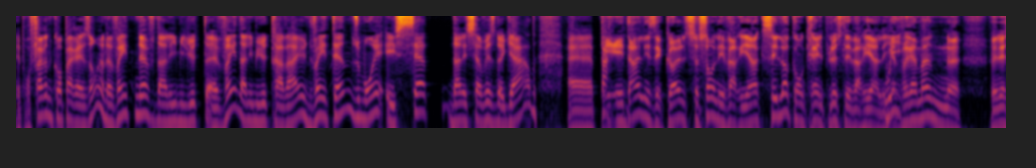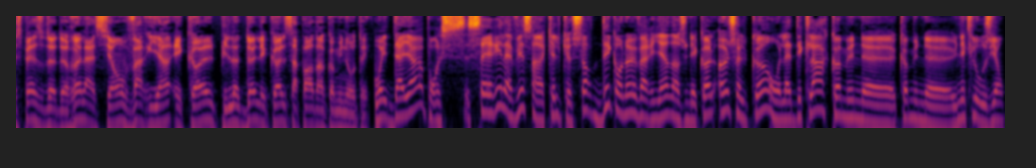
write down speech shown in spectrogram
Et pour faire une comparaison, il y en a 29 dans les milieux de, 20 dans les milieux de travail, une vingtaine du moins, et 7 dans les services de garde. Euh, et, dans les écoles, ce sont les variants. C'est là qu'on craint le plus les variants. Il y a vraiment une, une espèce de, de relation variant-école, puis là, de l'école, ça part dans la communauté. Oui, d'ailleurs, pour serrer la vis en quelque sorte, dès qu'on a un variant dans une école, un seul cas, on la déclare comme une euh, comme une, une éclosion.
